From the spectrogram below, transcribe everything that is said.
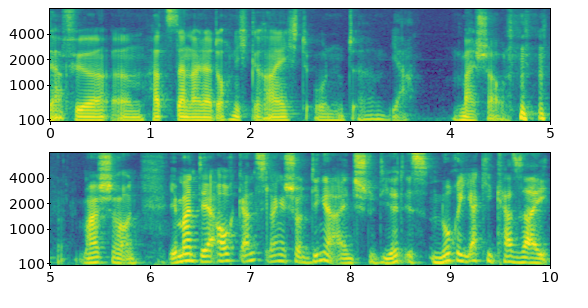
dafür ähm, hat es dann leider doch nicht gereicht und ähm, ja, mal schauen. mal schauen. Jemand, der auch ganz lange schon Dinge einstudiert, ist Noriaki Kasai.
